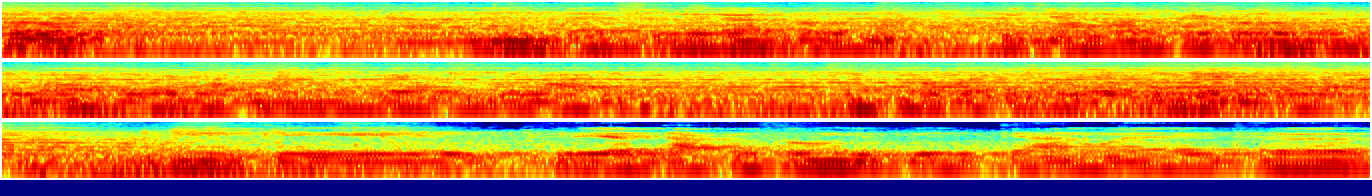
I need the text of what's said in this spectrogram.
करून नंतर शिबिरा करून तिच्या अंगावर पेट्रोल ओतून तिला जीवे ठार मारण्याचा प्रयत्न केला आहे. अशा स्वरूपाची फिर्याद दिली आहे आणि ती फिर्याद दाखल करून घेतली. त्यान्वये इथं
